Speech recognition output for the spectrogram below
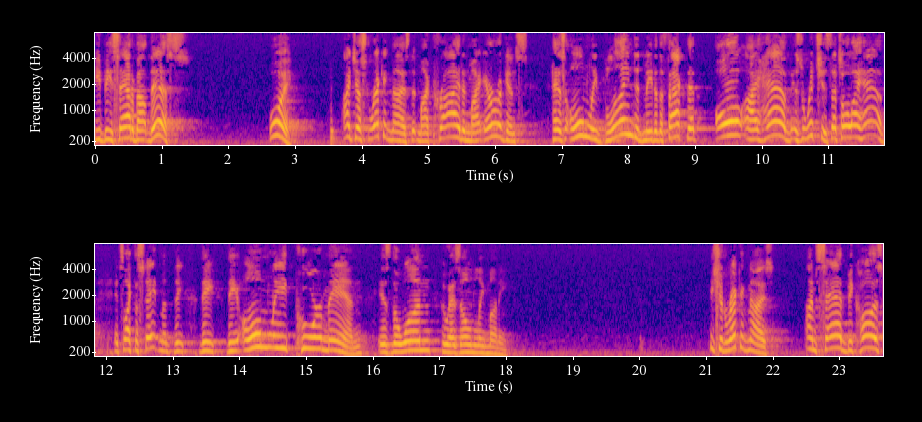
he'd be sad about this. Boy, I just recognize that my pride and my arrogance has only blinded me to the fact that all I have is riches. That's all I have. It's like the statement, the, the, the only poor man is the one who has only money. He should recognize, I'm sad because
